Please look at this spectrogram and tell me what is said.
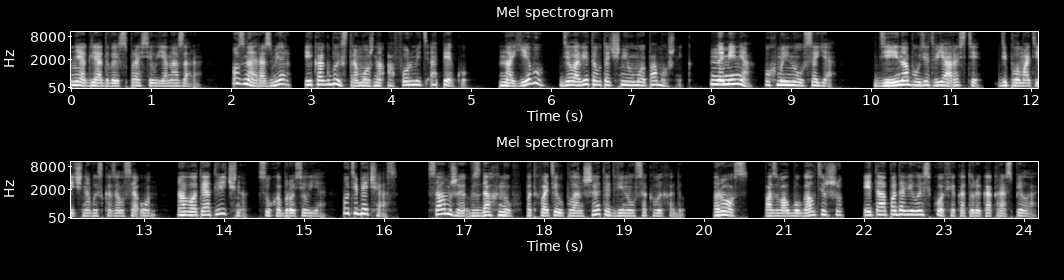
Не оглядываясь, спросил я Назара. «Узнай размер и как быстро можно оформить опеку». «На Еву?» — деловито уточнил мой помощник. «На меня!» — ухмыльнулся я. «Дина будет в ярости», — дипломатично высказался он. «А вот и отлично», — сухо бросил я. «У тебя час». Сам же, вздохнув, подхватил планшет и двинулся к выходу. «Рос», — позвал бухгалтершу, и та подавилась кофе, который как раз пила.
